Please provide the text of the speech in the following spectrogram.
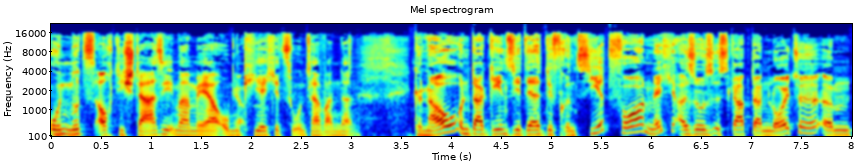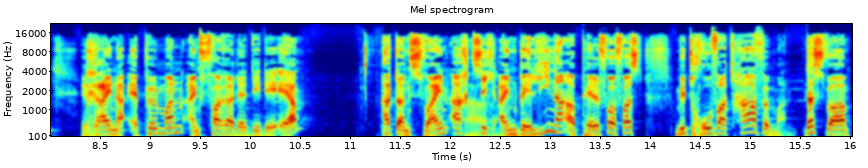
und nutzt auch die Stasi immer mehr, um Ja. Kirche zu unterwandern. Genau, und da gehen sie sehr differenziert vor, nicht? Also es- es gab dann Leute, ähm, Rainer Eppelmann, ein Pfarrer der DDR, hat dann 82 einen Berliner Appell verfasst mit Robert Havemann. Das war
